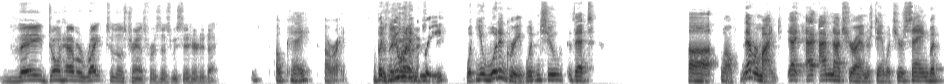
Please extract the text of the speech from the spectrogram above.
They don't have a right to those transfers as we sit here today. Okay. All right. But you would agree what you would agree, wouldn't you, that. Uh well, never mind. I'm not sure I understand what you're saying, but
